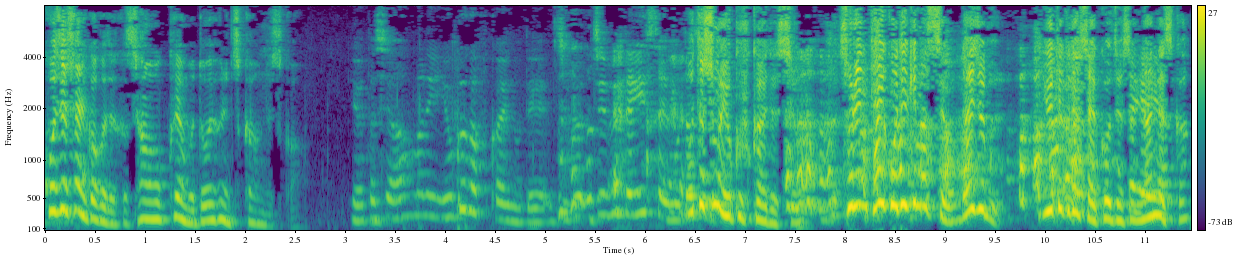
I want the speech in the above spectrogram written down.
小瀬さんいかがですか ?3 億円をどういうふうに使うんですか？いや私あんまり欲が深いので自分 自分で一切持た私も欲深いですよ。それに対抗できますよ。大丈夫。言ってください、小瀬さん。何ですか？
